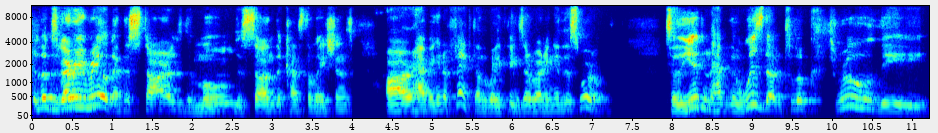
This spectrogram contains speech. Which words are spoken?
it looks very real that the stars, the moon, the sun, the constellations are having an effect on the way things are running in this world. So the Yidden have the wisdom to look through the,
